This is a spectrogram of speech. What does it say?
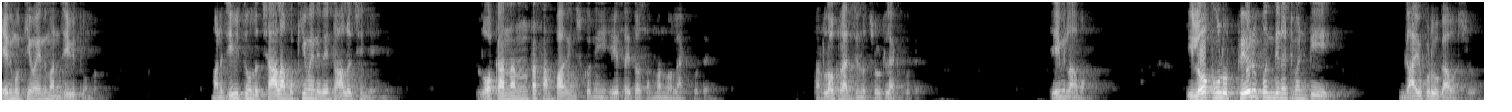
ఏది ముఖ్యమైనది మన జీవితంలో? మన జీవితంలో చాలా ముఖ్యమైనది ఏంటో ఆలోచన చేయండి. లోకాన్నంతా సంపాదించుకొని ఏసైతో సంబంధం లేకపోతే పరలోక రాజ్యంలో చోటు లేకపోతే ఏమి లాభం? ఈ లోకంలో పేరు పొందినటువంటి గాయకుడు కావచ్చు.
